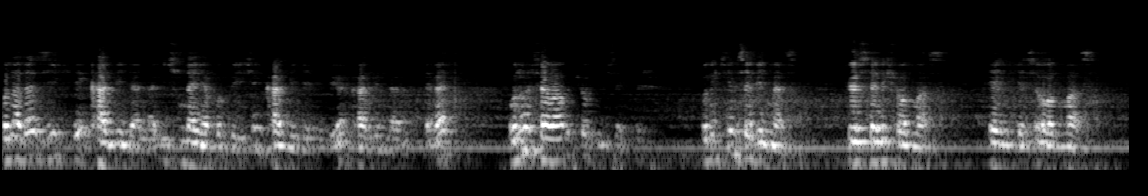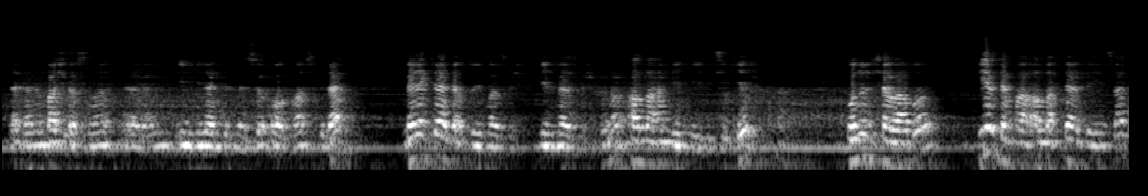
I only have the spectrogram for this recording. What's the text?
Buna da zikri kalbi derler. İçinden yapıldığı için kalbi deniliyor. Kalbinden demek. Bunun sevabı çok yüksektir. Bunu kimse bilmez. Gösteriş olmaz. Tehlikesi olmaz. Efendim başkasını efendim, ilgilendirmesi olmaz filan. Melekler de duymazmış, bilmezmiş bunu. Allah'ın bildiği zikir. Bunun sevabı bir defa Allah derse insan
